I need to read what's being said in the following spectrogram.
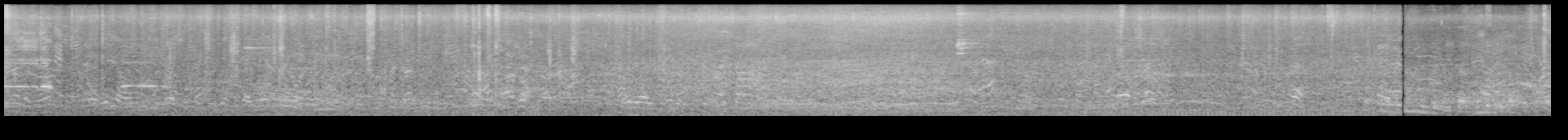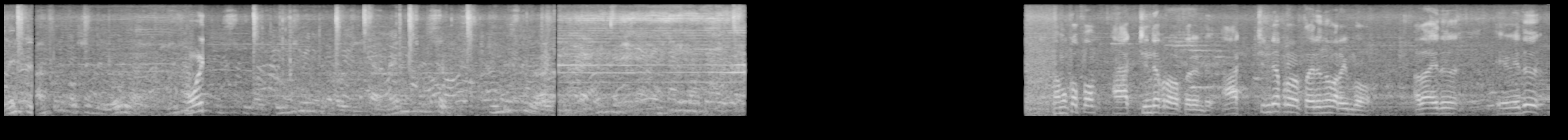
നമുക്കൊപ്പം ആക്ടിന്റെ പ്രവർത്തകരുണ്ട്. ആക്ടിന്റെ പ്രവർത്തകർ എന്ന് പറയുമ്പോൾ അതായത് ഏത്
